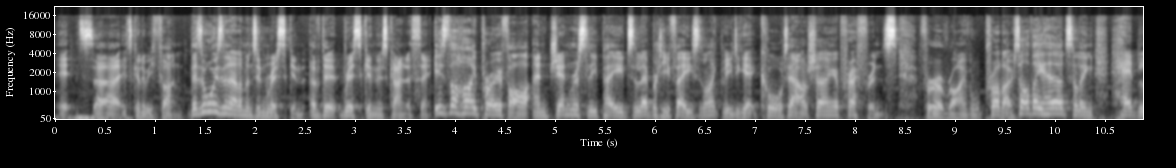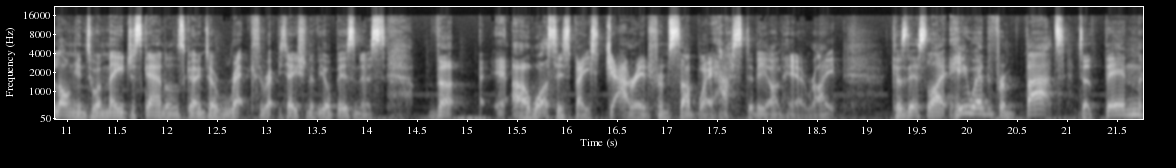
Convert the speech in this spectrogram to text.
It's uh, it's going to be fun. There's always an element in risk in, of the risk in this kind of thing. Is the high profile and generously paid celebrity face likely to get caught out showing a preference for a rival product? Are they hurtling headlong into a major scandal that's going to wreck the reputation of your business? That uh, what's his face? Jared from Subway has to be on here, right? Because it's like he went from fat to thin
